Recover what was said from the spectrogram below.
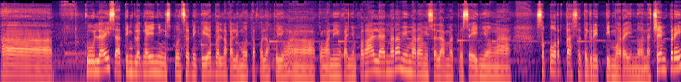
ah, kulay sa ating vlog ngayon yung sponsor ni Kuya Bal. Nakalimutan ko lang po yung ah, kung ano yung kanyang pangalan. Maraming maraming salamat po sa inyong ah, suporta sa The Great Team Moraynon. At syempre,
